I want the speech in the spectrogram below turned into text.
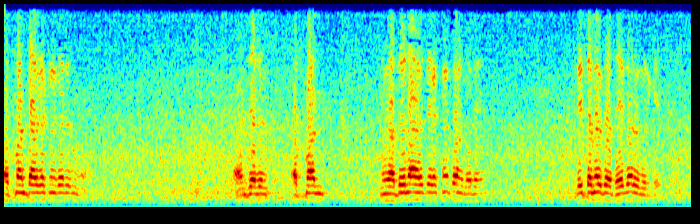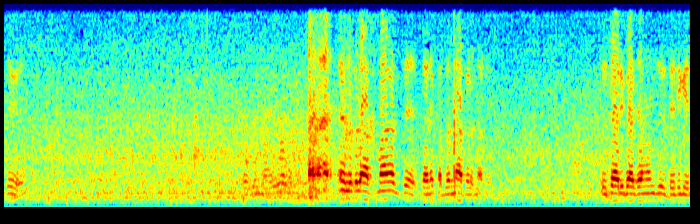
અપમાન તાર રક્ષણ કરે ને. અપમાન વાંધો ના હોય તે રક્ષણ કોણ કરે? તમે કહો છો બરોબર કે. એટલે બધા અપમાન જ છે તને ખબર ના પડે માટે તું તારી ભાષા સમજુ તેથી કઈ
